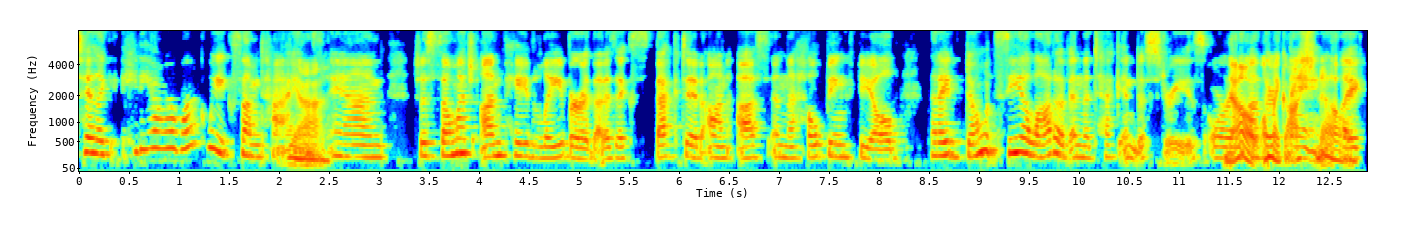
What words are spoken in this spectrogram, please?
to like 80 hour work weeks sometimes yeah. and just so much unpaid labor that is expected on us in the helping field that I don't see a lot of in the tech industries or no. Oh other oh my gosh, things. No. Like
